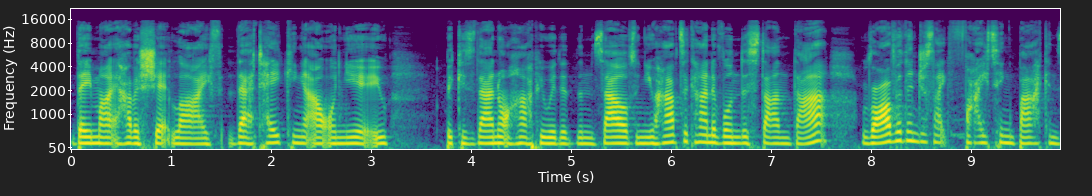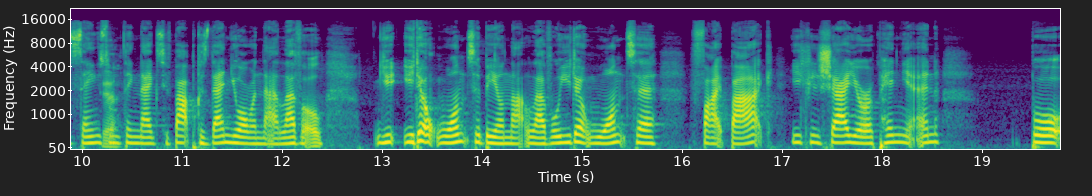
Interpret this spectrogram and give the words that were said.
They might have a shit life. They're taking it out on you because they're not happy with it themselves. And you have to kind of understand that rather than just like fighting back and saying Yeah. something negative back because then you're on their level. You you don't want to be on that level. You don't want to fight back. You can share your opinion but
